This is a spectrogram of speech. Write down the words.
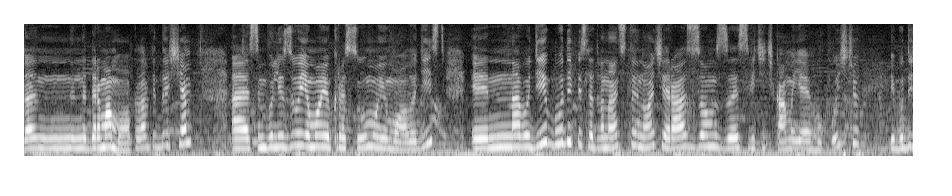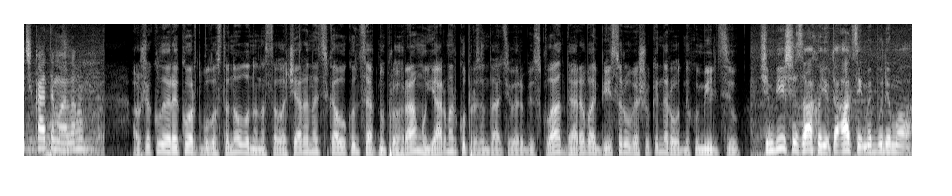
не дарма мокла під дощем. Е, Символізує мою красу, мою молодість. Е, На воді буде після 12-ї ночі разом з свічечками. Я його пущу і буду чекати милого. А вже коли рекорд було встановлено, настала черга на цікаву концертну програму, ярмарку, презентацію виробів скла, дерева, бісеру, вишивки народних умільців. Чим більше заходів та акцій ми будемо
